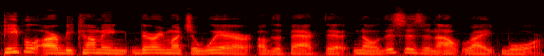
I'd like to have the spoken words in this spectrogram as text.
people are becoming very much aware of the fact that no, this is an outright war.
